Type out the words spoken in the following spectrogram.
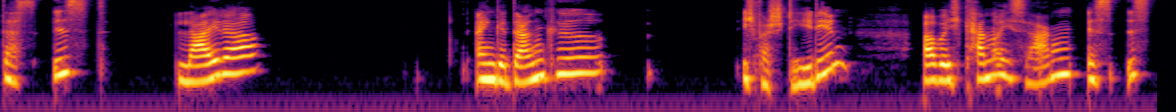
Das ist leider ein Gedanke, ich verstehe den, aber ich kann euch sagen, es ist,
